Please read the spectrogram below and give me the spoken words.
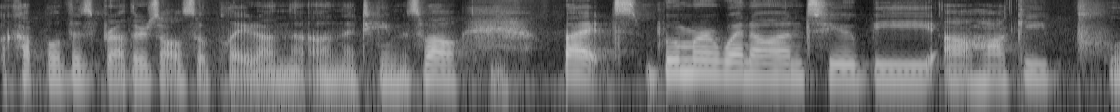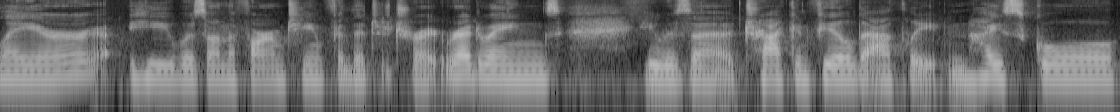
a couple of his brothers also played on the on the team as well. But Boomer went on to be a hockey player. He was on the farm team for the Detroit Red Wings. He was a track and field athlete in high school.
